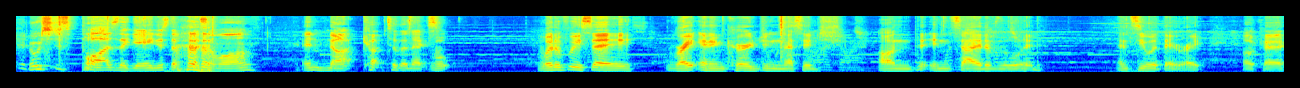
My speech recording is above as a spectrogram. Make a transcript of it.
we should just pause the game just to piss them off and not cut to the next. Well, what if we say write an encouraging message on the inside of the lid and see what they write? Okay.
